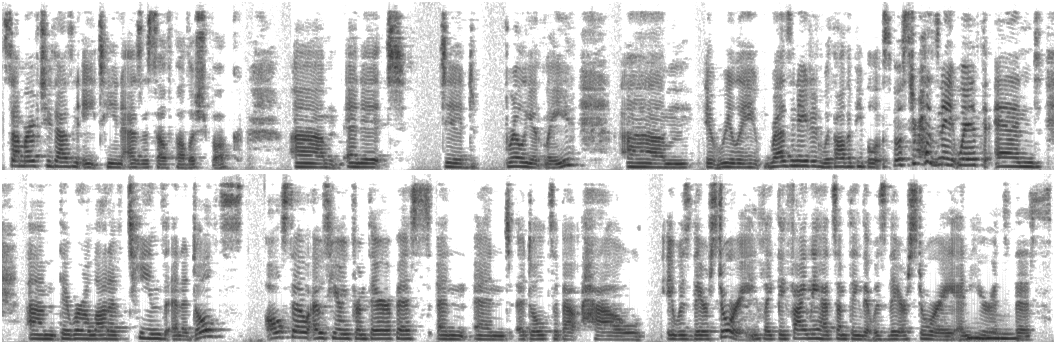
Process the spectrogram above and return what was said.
summer of 2018 as a self-published book um, and it did brilliantly. Um, it really resonated with all the people it was supposed to resonate with, and um, there were a lot of teens and adults. Also, I was hearing from therapists and and adults about how it was their story. Like they finally had something that was their story, and here mm-hmm. it's this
